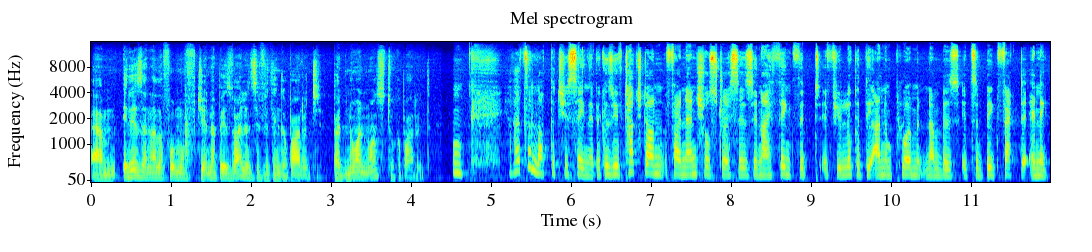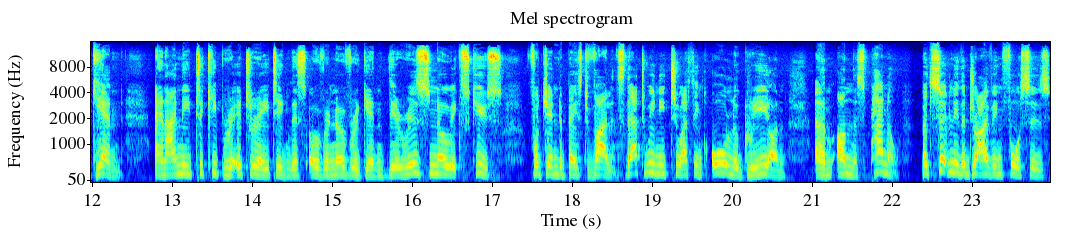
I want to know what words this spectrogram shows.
Um, it is another form of gender-based violence if you think about it, but no one wants to talk about it. Mm. Yeah, that's a lot that you're saying there because you've touched on financial stresses, and I think that if you look at the unemployment numbers, it's a big factor. And again, and I need to keep reiterating this over and over again there is no excuse for gender based violence. That we need to, I think, all agree on um, on this panel. But certainly the driving forces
